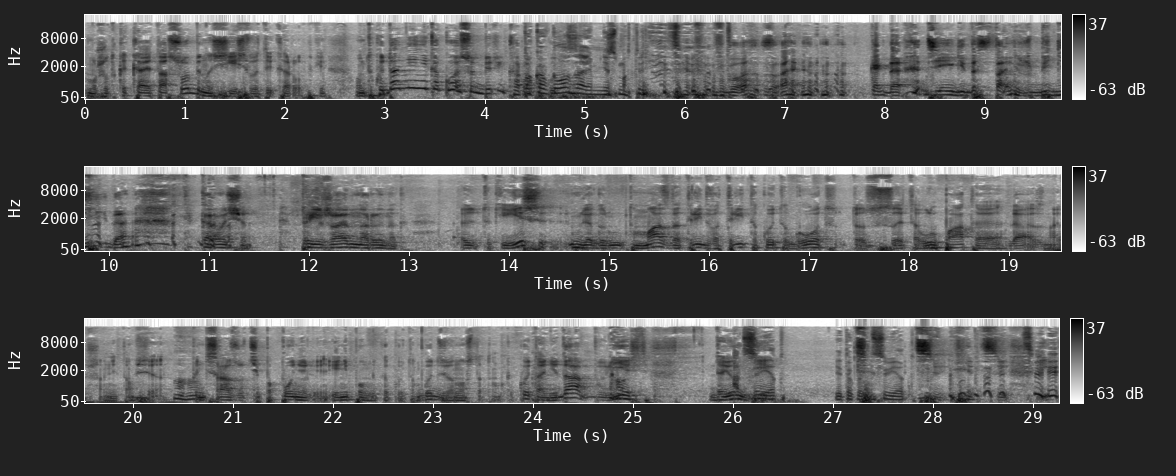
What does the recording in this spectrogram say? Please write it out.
может какая-то особенность есть в этой коробке? Он такой, да не, никакой особенности, бери коробку. Только в глаза им не смотрите. в глаза. Когда деньги достанешь, беги, да. Короче, приезжаем на рынок. Э, Такие есть, ну, я говорю, там Mazda 323, такой-то год, то есть это лупатая, да, знаешь, они там все они сразу типа поняли, я не помню, какой там год, 90 там какой-то, они, да, есть, даем А цвет? И такой цвет. Цвет, цвет. И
